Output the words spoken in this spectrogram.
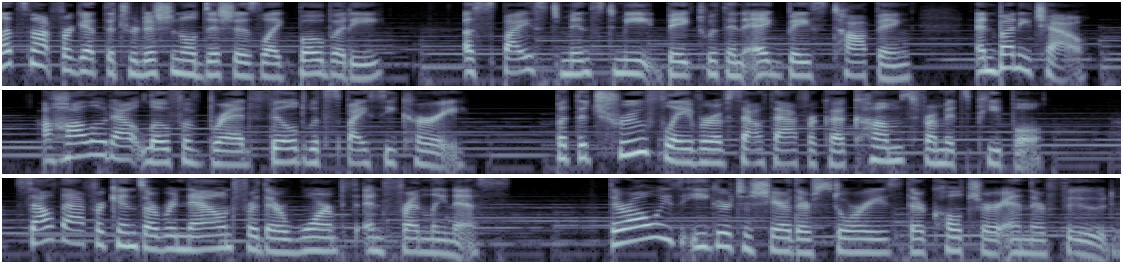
let's not forget the traditional dishes like bobotie, a spiced minced meat baked with an egg-based topping, and bunny chow, a hollowed-out loaf of bread filled with spicy curry. But the true flavor of South Africa comes from its people. South Africans are renowned for their warmth and friendliness. They're always eager to share their stories, their culture, and their food.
